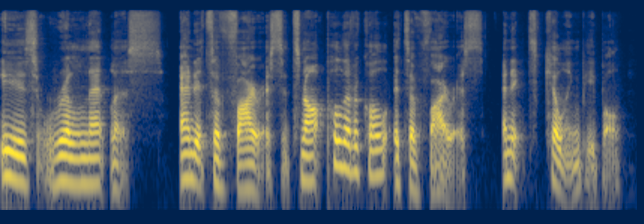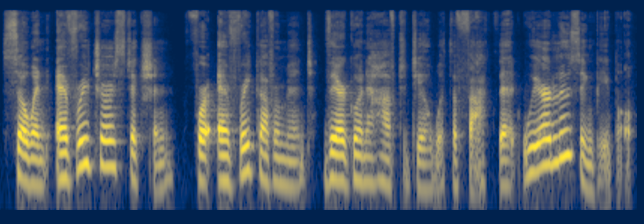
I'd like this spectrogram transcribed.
is relentless and it's a virus. It's not political, it's a virus and it's killing people. So, in every jurisdiction, for every government, they're going to have to deal with the fact that we are losing people.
